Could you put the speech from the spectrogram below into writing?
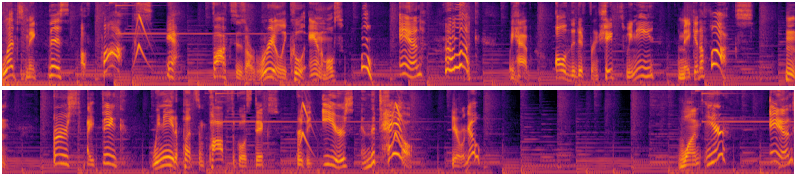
Let's make this a fox. Yeah, foxes are really cool animals. Oh, and look, we have all the different shapes we need to make it a fox. Hmm, first, I think we need to put some popsicle sticks for the ears and the tail. Here we go. One ear and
